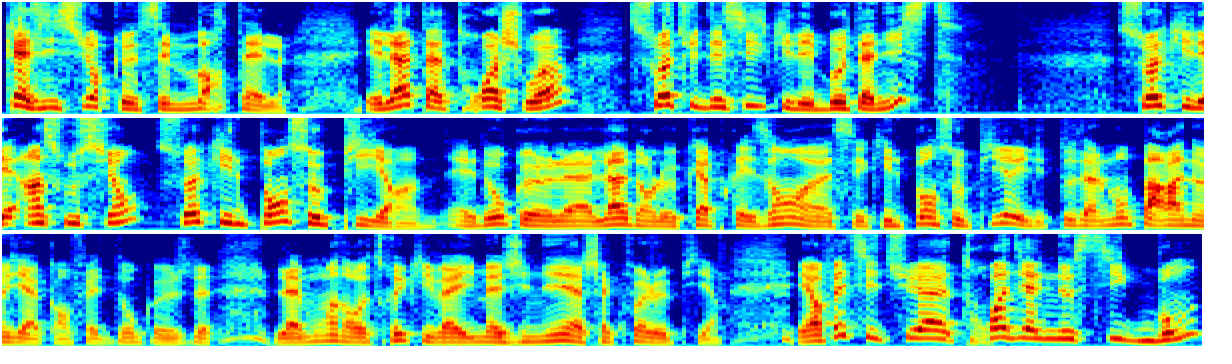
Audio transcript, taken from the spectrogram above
quasi sûr que c'est mortel. Et là tu as trois choix. Soit tu décides qu'il est botaniste soit qu'il est insouciant, soit qu'il pense au pire. Et donc euh, là, là, dans le cas présent, euh, c'est qu'il pense au pire, il est totalement paranoïaque en fait. Donc euh, je- la moindre truc, il va imaginer à chaque fois le pire. Et en fait, si tu as trois diagnostics bons,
